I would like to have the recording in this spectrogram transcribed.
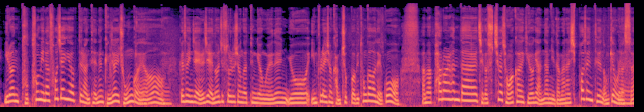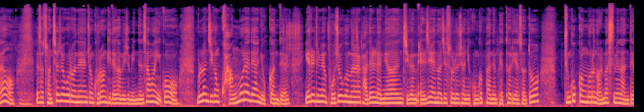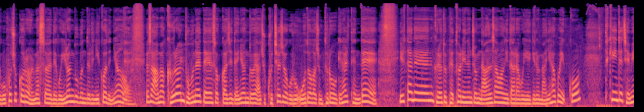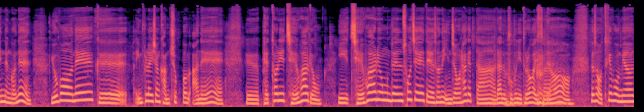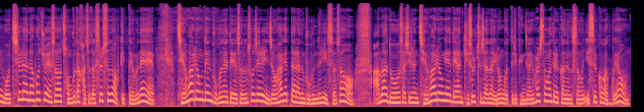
이런 부품이나 소재 기업들한테는 굉장히 좋은 거예요. 네. 그래서 이제 LG 에너지 솔루션 같은 경우에는 요 인플레이션 감축법이 통과가 되고 아마 8월 한 달 제가 수치가 정확하게 기억이 안 납니다만 한 10% 넘게 올랐어요. 그래서 전체적으로는 좀 그런 기대감이 좀 있는 상황이고 물론 지금 광물에 대한 요건들 예를 들면 보조금을 받으려면 지금 LG 에너지 솔루션이 공급하는 배터리에서도 중국 광물은 얼마 쓰면 안 되고 호주 거를 얼마 써야 되고 이런 부분들은 있거든요. 네. 그래서 아마 그런 부분에 대해서까지 내년도에 아주 구체적으로 오더가 좀 들어오긴 할 텐데 일 단은 그래도 배터리는 좀 나은 상황이다라고 얘기를 많이 하고 있고 특히 이제 재밌는 거는 요번에 그 인플레이션 감축법 안에 그 배터리 재활용 이 재활용된 소재에 대해서는 인정을 하겠다라는 부분이 들어가 있어요. 그래서 어떻게 보면 뭐 칠레나 호주에서 전부 다 가져다 쓸 수는 없기 때문에 재활용된 부분에 대해서는 소재를 인정하겠다라는 부분들이 있어서 아마도 사실은 재활용에 대한 기술 투자나 이런 것들이 굉장히 활성화될 가능성은 있을 것 같고요.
